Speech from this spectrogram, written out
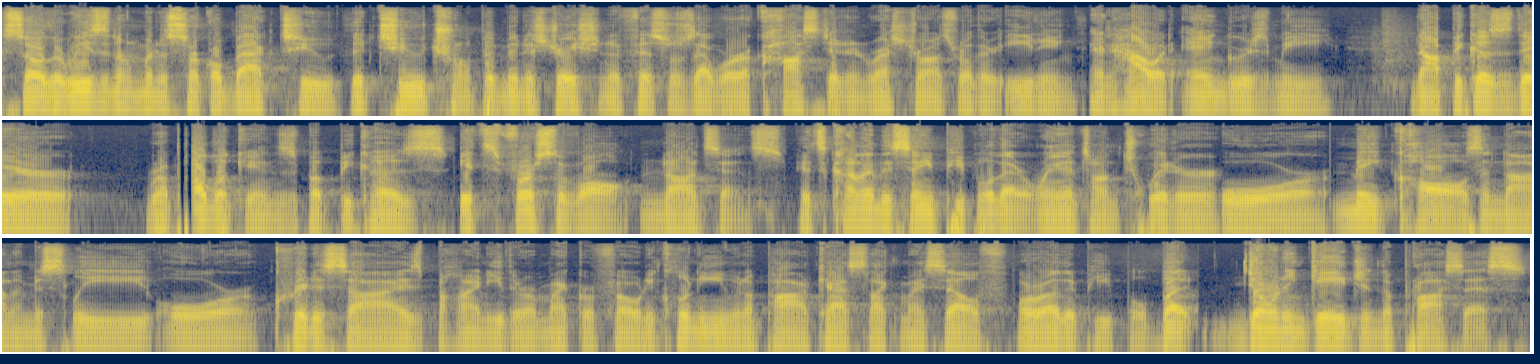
So, the reason I'm going to circle back to the two Trump administration officials that were accosted in restaurants where they're eating and how it angers me, not because they're Republicans, but because it's first of all nonsense. It's kind of the same people that rant on Twitter or make calls anonymously or criticize behind either a microphone, including even a podcast like myself or other people, but don't engage in the process.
